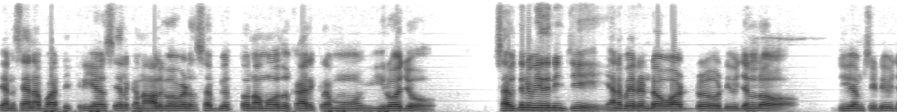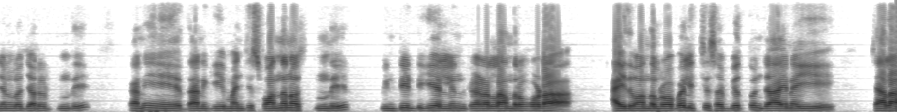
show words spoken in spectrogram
జనసేన పార్టీ క్రియాశీలక నాలుగో విడత సభ్యత్వ నమోదు కార్యక్రమం ఈరోజు సవితిని వీధి నుంచి ఎనభై రెండో వార్డు డివిజన్లో జిఎంసీ డివిజన్లో జరుగుతుంది. కానీ దానికి మంచి స్పందన వస్తుంది. ఇంటింటికి వెళ్ళిన కాడల్లా అందరూ కూడా ఐదు వందల రూపాయలు ఇచ్చి సభ్యత్వం జాయిన్ అయ్యి చాలా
